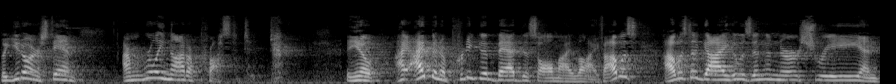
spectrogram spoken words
but you don't understand. I'm really not a prostitute. You know, I, have been a pretty good Baptist all my life. I was, I was the guy who was in the nursery, and,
